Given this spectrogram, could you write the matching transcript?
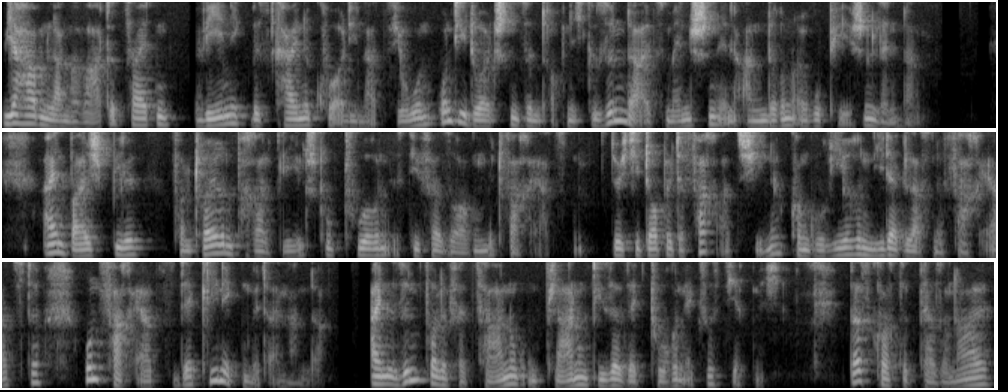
Wir haben lange Wartezeiten, wenig bis keine Koordination und die Deutschen sind auch nicht gesünder als Menschen in anderen europäischen Ländern. Ein Beispiel von teuren Parallelstrukturen ist die Versorgung mit Fachärzten. Durch die doppelte Facharztschiene konkurrieren niedergelassene Fachärzte und Fachärzte der Kliniken miteinander. Eine sinnvolle Verzahnung und Planung dieser Sektoren existiert nicht. Das kostet Personal,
